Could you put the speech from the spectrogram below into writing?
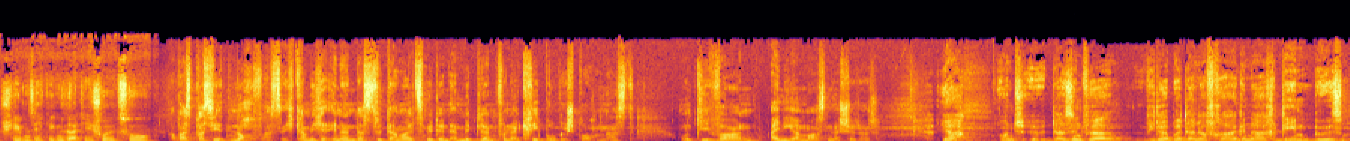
schieben sich gegenseitig die Schuld zu. Aber es passiert noch was. Ich kann mich erinnern, dass du damals mit den Ermittlern von der Kripo gesprochen hast. Und die waren einigermaßen erschüttert. Ja, und äh, da sind wir wieder bei deiner Frage nach dem Bösen.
